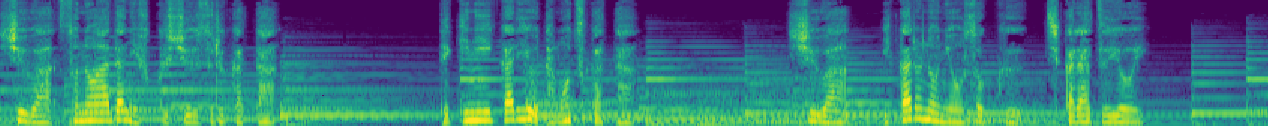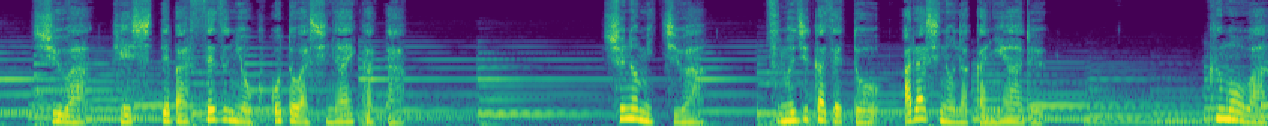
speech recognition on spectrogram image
主はその間に復讐する方。敵に怒りを保つ方。主は怒るのに遅く力強い。主は決して罰せずに置くことはしない方。主の道はつむじ風と嵐の中にある。雲は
